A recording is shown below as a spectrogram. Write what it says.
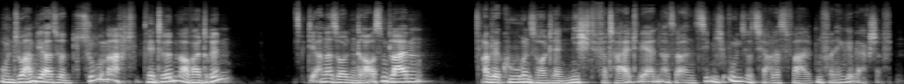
Und so haben die also zugemacht. Wer drin war, war drin. Die anderen sollten draußen bleiben. Aber der Kuchen sollte nicht verteilt werden. Also ein ziemlich unsoziales Verhalten von den Gewerkschaften.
